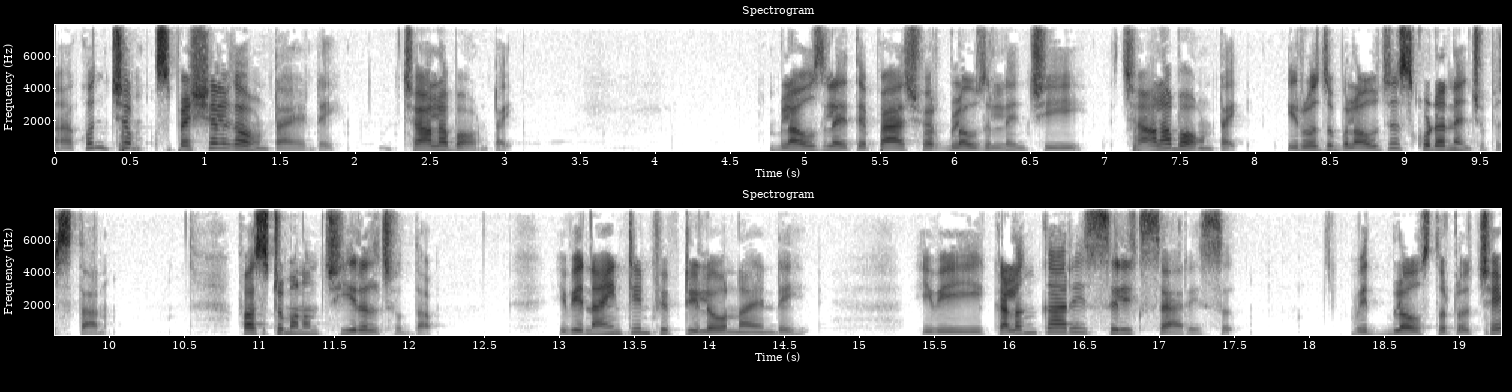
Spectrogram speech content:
కొంచెం స్పెషల్గా ఉంటాయండి. చాలా బాగుంటాయి. బ్లౌజులు అయితే ప్యాచ్ వర్క్ బ్లౌజుల నుంచి చాలా బాగుంటాయి. ఈరోజు బ్లౌజెస్ కూడా నేను చూపిస్తాను. ఫస్ట్ మనం చీరలు చూద్దాం. ఇవి నైన్టీన్ ఫిఫ్టీలో ఉన్నాయండి. ఇవి Kalamkari silk sarees. With blouse తోటి వచ్చే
